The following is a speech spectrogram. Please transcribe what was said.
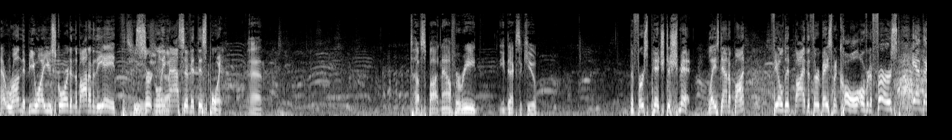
that run that BYU scored in the bottom of the eighth, certainly yeah. massive at this point. And tough spot now for Reed. Need to execute. The first pitch to Schmidt lays down a bunt, fielded by the third baseman Cole over to first, and the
